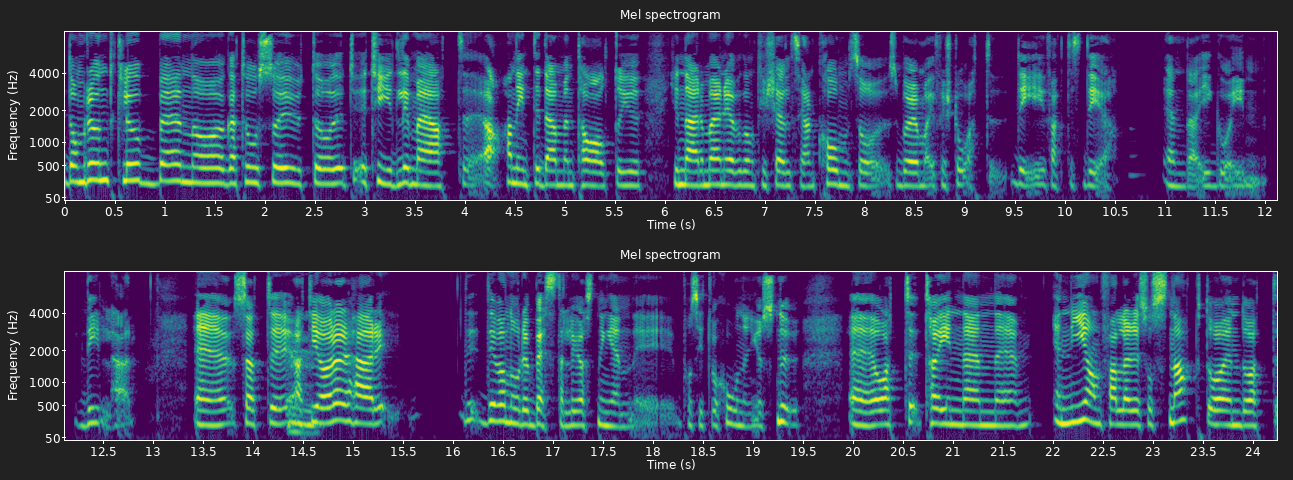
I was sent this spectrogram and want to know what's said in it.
de runt klubben och Gattuso är ute och är tydlig med att ja, han inte är där mentalt och ju, ju närmare en övergång till Chelsea han kom så, så börjar man ju förstå att det är ju faktiskt det enda Iguain vill här. Eh, så att, eh, mm. att göra det här det, det, var nog den bästa lösningen eh, på situationen just nu. Eh, och att ta in en, eh, en ny anfallare så snabbt och ändå att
